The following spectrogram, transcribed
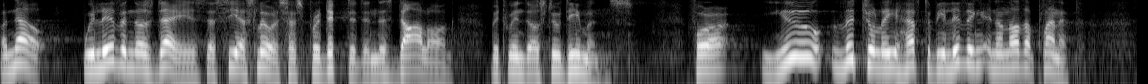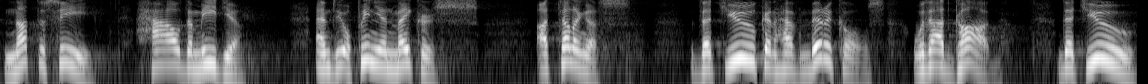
And now, we live in those days that C.S. Lewis has predicted in this dialogue between those two demons. For you literally have to be living in another planet, not to see how the media and the opinion makers are telling us that you can have miracles without God, that you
